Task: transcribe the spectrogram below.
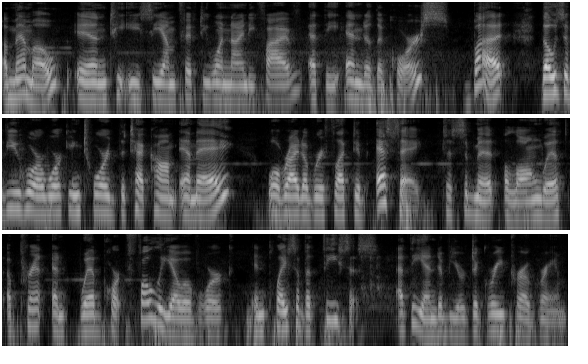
a memo in TECM 5195 at the end of the course, but those of you who are working toward the TechCom MA will write a reflective essay to submit along with a print and web portfolio of work in place of a thesis at the end of your degree program.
